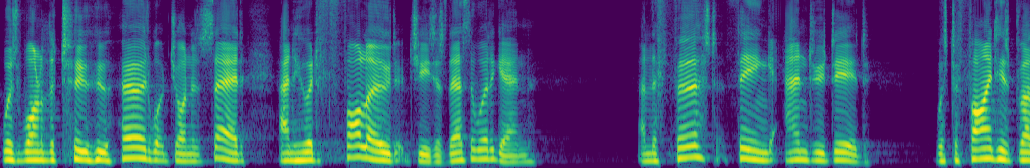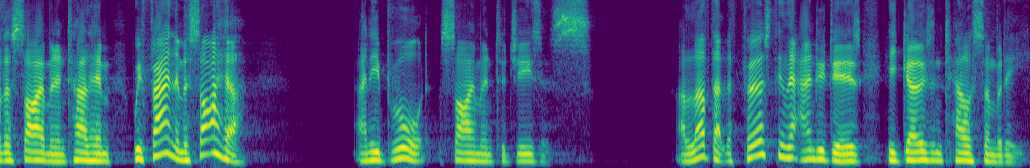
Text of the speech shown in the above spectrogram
was one of the two who heard what John had said and who had followed Jesus. There's the word again. And the first thing Andrew did was to find his brother Simon and tell him, We found the Messiah and he brought Simon to Jesus. I love that. The first thing that Andrew did is he goes and tells somebody.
